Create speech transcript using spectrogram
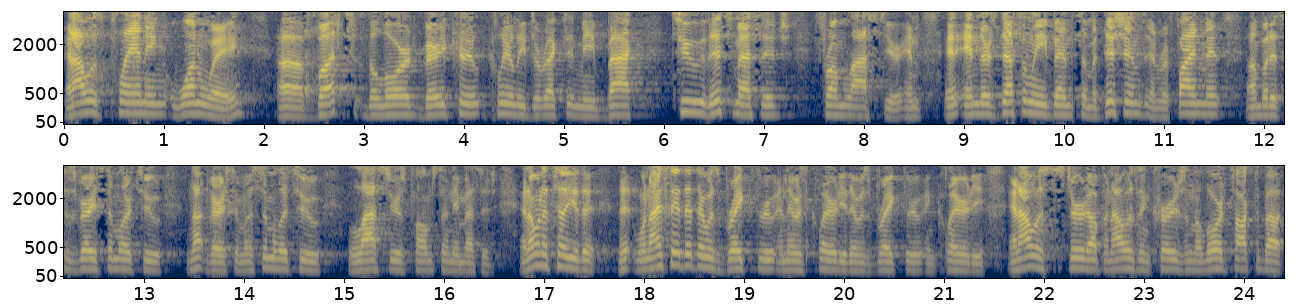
and I was planning one way, uh, but the Lord very clear, clearly directed me back to this message from last year. And, and, and there's definitely been some additions and refinement, um, but this is very similar to, not very similar, similar to last year's Palm Sunday message. And I want to tell you that, that when I say that there was breakthrough and there was clarity, there was breakthrough and clarity. And I was stirred up and I was encouraged. And the Lord talked about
